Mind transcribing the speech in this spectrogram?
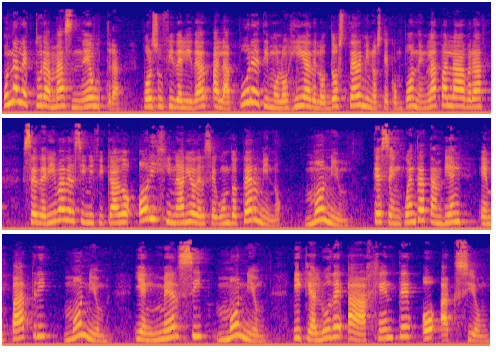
Una lectura más neutra por su fidelidad a la pura etimología de los dos términos que componen la palabra, se deriva del significado originario del segundo término, monium, que se encuentra también en patrimonium y en mercimonium, y que alude a agente o acción.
